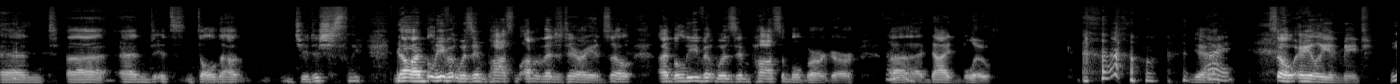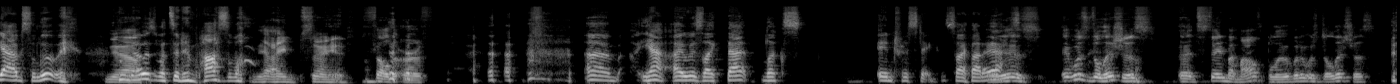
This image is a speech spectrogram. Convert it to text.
and uh and it's doled out judiciously no i believe it was impossible i'm a vegetarian so i believe it was impossible burger Oh. uh dyed blue Oh, yeah All right. so alien meat Yeah, absolutely. Who yeah knows what's an impossible? yeah i'm saying fell to earth um, yeah, I was like, that looks interesting. So I thought I It asked. is. It was delicious. It stained my mouth blue, but it was delicious.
